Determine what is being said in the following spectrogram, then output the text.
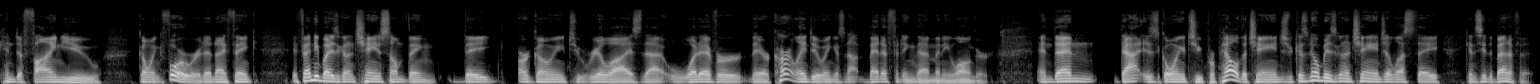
can define you going forward. And I think if anybody's going to change something, they are going to realize that whatever they are currently doing is not benefiting them any longer. And then that is going to propel the change because nobody's going to change unless they can see the benefit.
